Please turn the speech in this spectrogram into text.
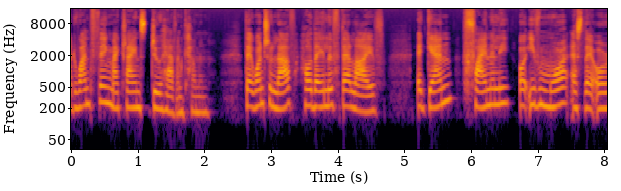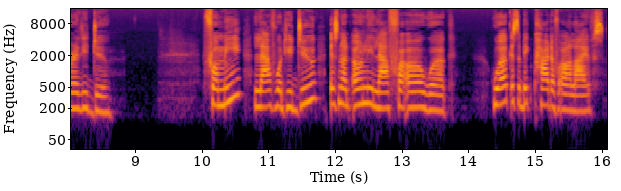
But one thing my clients do have in common they want to love how they live their life, again, finally, or even more as they already do. For me, love what you do is not only love for our work. Work is a big part of our lives,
